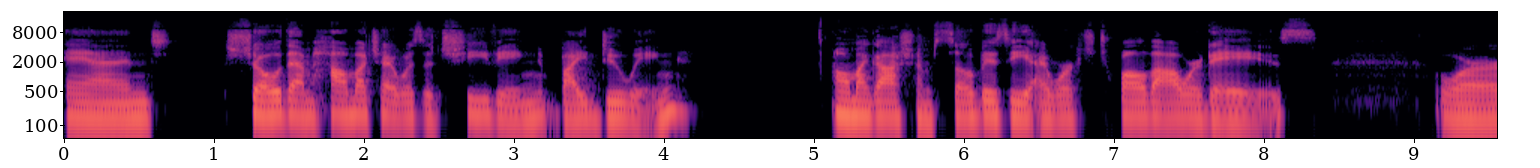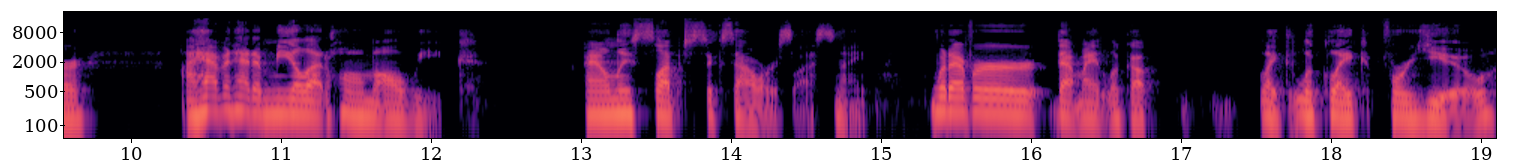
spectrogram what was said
and show them how much I was achieving by doing. Oh my gosh, I'm so busy. I worked 12 hour days or I haven't had a meal at home all week. I only slept six hours last night. Whatever that might look up like look like for you.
